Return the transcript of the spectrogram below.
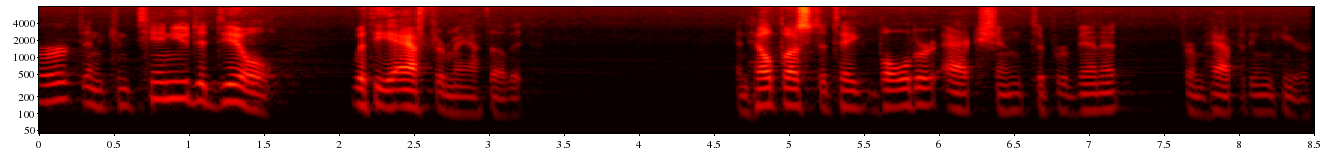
hurt and continue to deal with the aftermath of it. And help us to take bolder action to prevent it from happening here.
